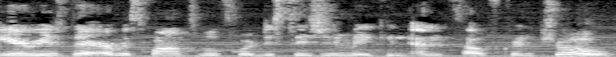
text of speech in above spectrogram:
areas that are responsible for decision making and self control.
